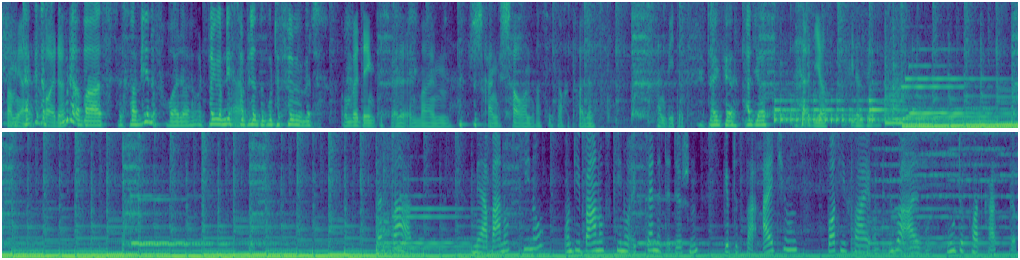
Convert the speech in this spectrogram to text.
Es war mir Danke, eine dass Freude. du da warst. Das war mir eine Freude. Und bring beim nächsten Ja. Mal wieder so gute Filme mit. Unbedingt. Ich werde in meinem Schrank schauen, was sich noch Tolles anbietet. Danke. Adios. Adios. Auf Wiedersehen. Das war's. Mehr Bahnhofskino und die Bahnhofskino Extended Edition gibt es bei iTunes, Spotify und überall, wo es gute Podcasts gibt.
